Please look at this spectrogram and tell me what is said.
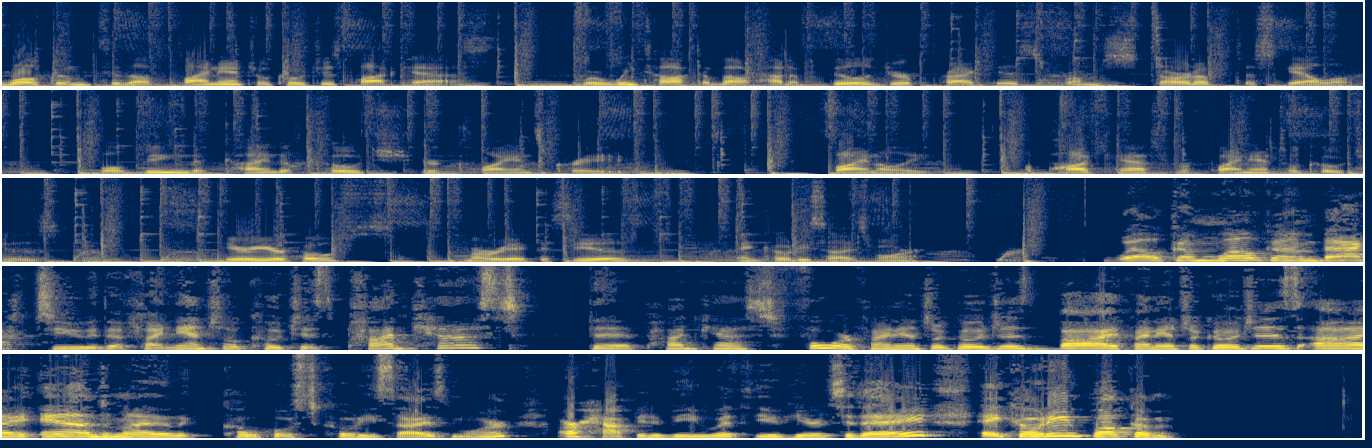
Welcome to the Financial Coaches Podcast, where we talk about how to build your practice from startup to scale up while being the kind of coach your clients crave. Finally, a podcast for financial coaches. Here are your hosts, Maria Casillas and Cody Sizemore. Welcome, welcome back to the Financial Coaches Podcast the podcast for financial coaches by financial coaches. I and my co-host Cody Sizemore are happy to be with you here today. Hey Cody, welcome.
